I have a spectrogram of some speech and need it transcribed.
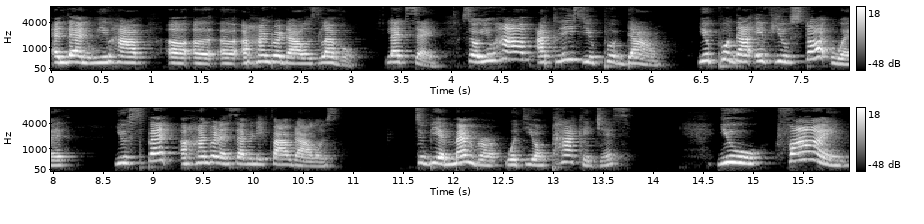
and then we have a, a, a $100 level, let's say. So you have, at least you put down, you put down, if you start with, you spent $175 to be a member with your packages, you find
